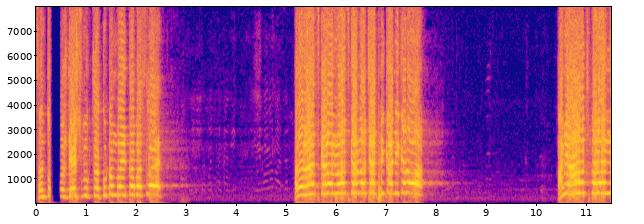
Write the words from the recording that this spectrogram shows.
संतोष देशमुखचं कुटुंब इथं बसलंय. अरे राजकारण राजकारण ठिकाणी करा आम्ही आजपर्यंत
